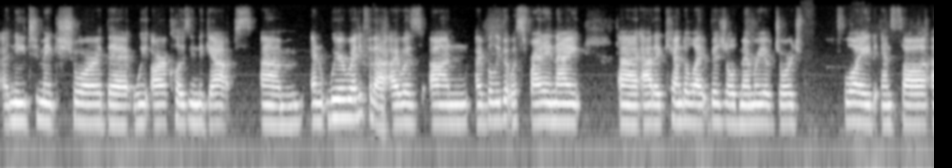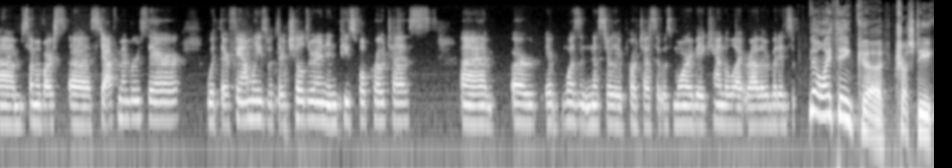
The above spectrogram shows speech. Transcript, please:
uh, need to make sure that we are closing the gaps. Um, and we're ready for that. I was on, I believe it was Friday night uh, at a candlelight visual memory of George Floyd and saw um, some of our uh, staff members there with their families, with their children in peaceful protests. Um, or it wasn't necessarily a protest, it was more of a candlelight rather, but in No, I think uh, Trustee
